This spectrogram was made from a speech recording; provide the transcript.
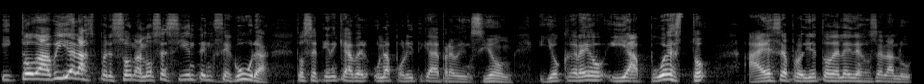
y todavía las personas no se sienten seguras. Entonces tiene que haber una política de prevención. Y yo creo y apuesto a ese proyecto de ley de José Laluz,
